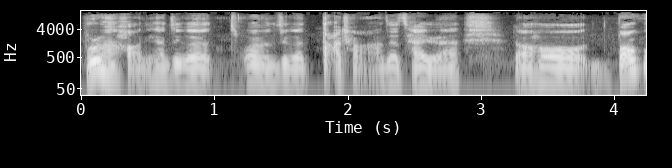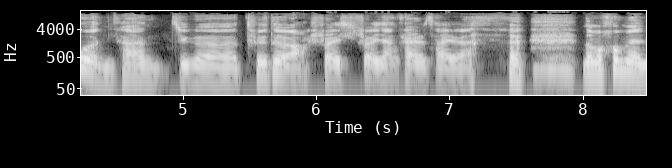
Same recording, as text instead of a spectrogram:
不是很好？你看这个外面这个大厂啊在裁员，然后包括你看这个推特啊率率先开始裁员，那么后面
